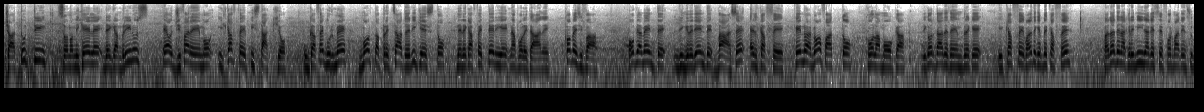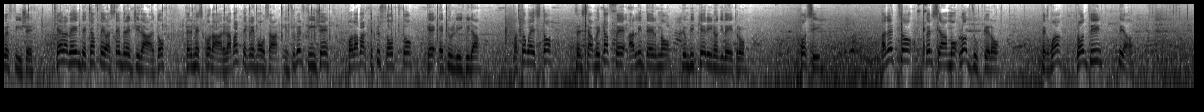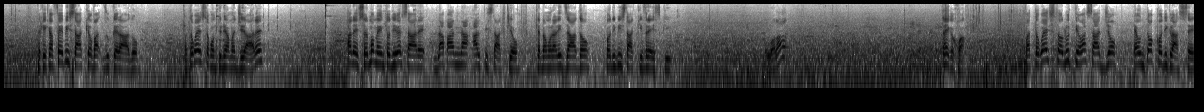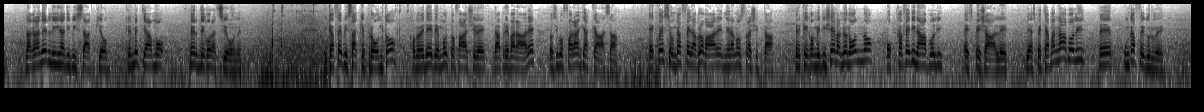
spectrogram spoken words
Ciao a tutti, sono Michele del Gambrinus e oggi faremo il caffè pistacchio, un caffè gourmet molto apprezzato e richiesto nelle caffetterie napoletane. Come si fa? Ovviamente l'ingrediente base è il caffè che noi abbiamo fatto con la moca. Ricordate sempre che il caffè, guardate che bel caffè, guardate la cremina che si è formata in superficie. Chiaramente il caffè va sempre girato per mescolare la parte cremosa in superficie con la parte più sotto che è più liquida. Fatto questo versiamo il caffè all'interno di un bicchierino di vetro, così. Adesso versiamo lo zucchero, ecco qua, pronti? Via! Perché il caffè pistacchio va zuccherato. Fatto questo continuiamo a girare Adesso è il momento di versare la panna al pistacchio che abbiamo realizzato con i pistacchi freschi. Voilà. Ecco qua. Fatto questo, l'ultimo passaggio è un tocco di classe, la granellina di pistacchio che mettiamo per decorazione. Il caffè pistacchio è pronto, come vedete è molto facile da preparare, lo si può fare anche a casa e questo è un caffè da provare nella nostra città perché come diceva mio nonno o caffè di Napoli è speciale. Vi aspettiamo a Napoli per un caffè gourmet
